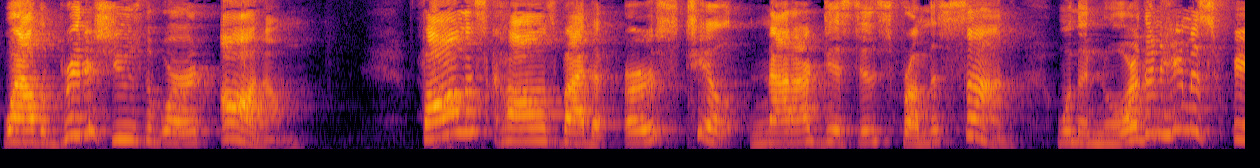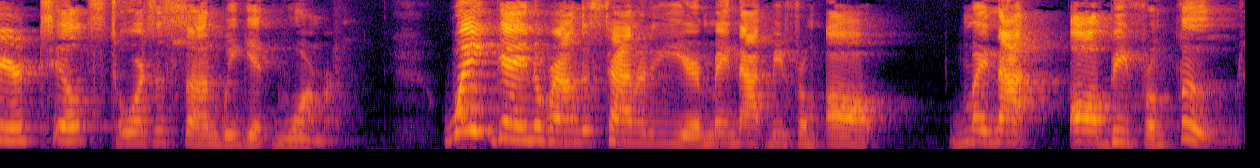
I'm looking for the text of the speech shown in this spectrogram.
while the British use the word autumn. Fall is caused by the Earth's tilt, not our distance from the sun. When the northern hemisphere tilts towards the sun, we get warmer. Weight gain around this time of the year may not be from all may not all be from food.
